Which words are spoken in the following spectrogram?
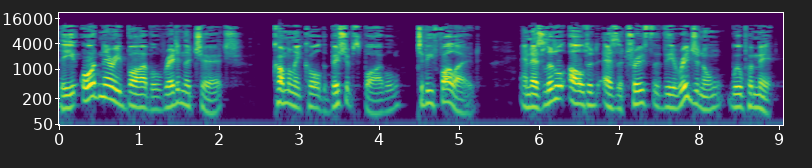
The ordinary Bible read in the church, commonly called the Bishop's Bible, to be followed, and as little altered as the truth of the original will permit.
